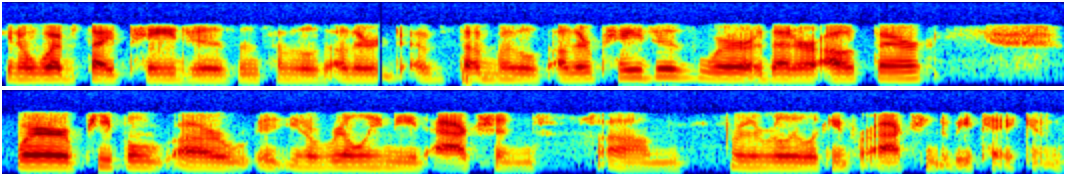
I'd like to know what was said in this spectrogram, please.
you know website pages and some of those other some of those other pages where that are out there where people are you know really need action um, where they're really looking for action to be taken.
